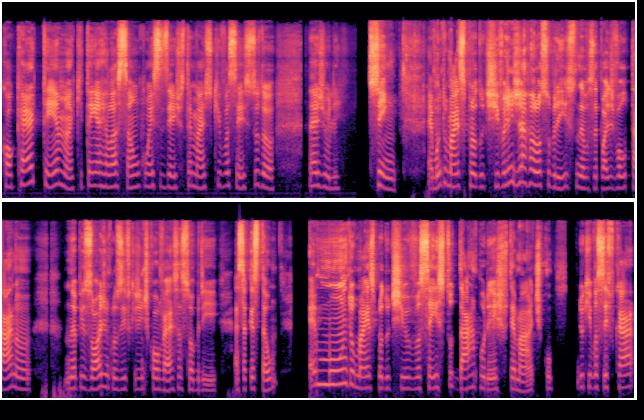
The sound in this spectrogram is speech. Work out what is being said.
qualquer tema que tenha relação com esses eixos temáticos que você estudou, né, Julie? Sim, é muito mais produtivo. A gente já falou sobre isso, né? Você pode voltar no, no episódio, inclusive, que a gente conversa sobre essa questão. É muito mais produtivo você estudar por eixo temático do que você ficar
